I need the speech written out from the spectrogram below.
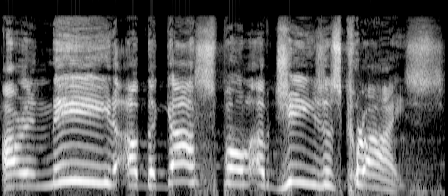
are in need of the gospel of Jesus Christ.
